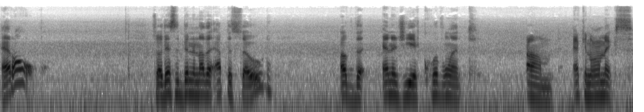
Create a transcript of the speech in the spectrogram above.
at all. So, this has been another episode of the energy equivalent um, economics,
